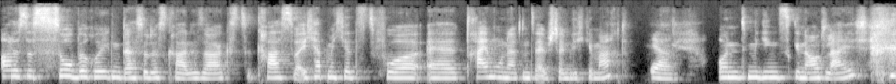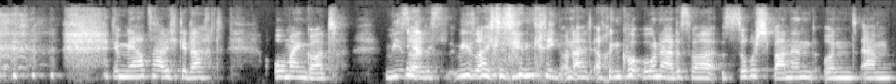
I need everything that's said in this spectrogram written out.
Oh, das ist so beruhigend, dass du das gerade sagst. Krass, weil ich habe mich jetzt vor äh, drei Monaten selbstständig gemacht. Ja. Und mir ging es genau gleich. Im März habe ich gedacht, oh mein Gott, wie soll, ja. das, wie soll ich das hinkriegen? Und halt auch in Corona, das war so spannend. Und ähm,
